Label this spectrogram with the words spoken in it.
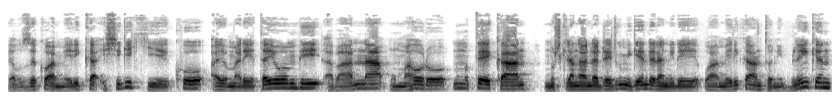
Yavuze ko amerika ishigikiye ko ayo maleta yombi abana mu mahoro n'umutekano. Umushikiranganji ajejwe imigenderanire wa amerika anthony blinken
